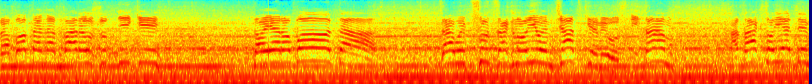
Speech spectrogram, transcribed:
robota na dwa rozrzutniki to jest robota. Cały przód zagnoiłem dziadkiem już i tam, a tak to jednym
